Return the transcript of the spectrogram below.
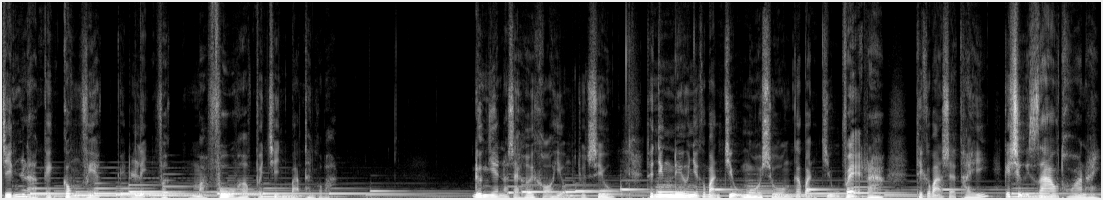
chính là cái công việc, cái lĩnh vực mà phù hợp với chính bản thân của bạn đương nhiên nó sẽ hơi khó hiểu một chút xíu. Thế nhưng nếu như các bạn chịu ngồi xuống, các bạn chịu vẽ ra, thì các bạn sẽ thấy cái sự giao thoa này,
